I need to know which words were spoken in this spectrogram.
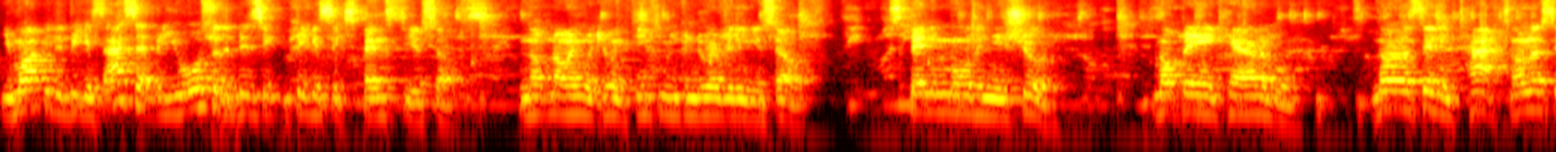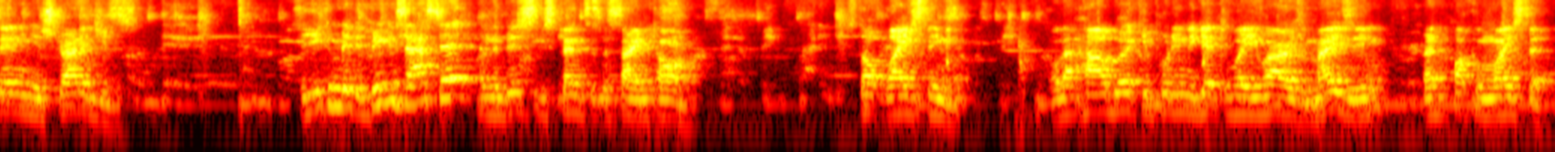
you might be the biggest asset, but you're also the biggest expense to yourself. Not knowing what you're doing, thinking you can do everything yourself, spending more than you should not being accountable, not understanding tax, not understanding your strategies. So you can be the biggest asset and the biggest expense at the same time. Stop wasting it. All that hard work you're putting to get to where you are is amazing. Don't fucking waste it.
